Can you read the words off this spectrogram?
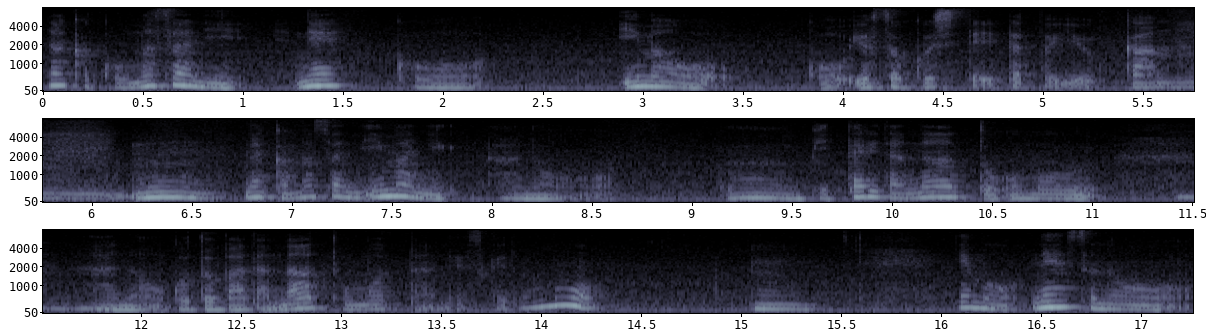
なんかこうまさにねこう今をこう予測していたというか、うん、うん、なんかまさに今にあの、うん、ぴったりだなと思う、うん、あの言葉だなと思ったんですけども、うん、でもねその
